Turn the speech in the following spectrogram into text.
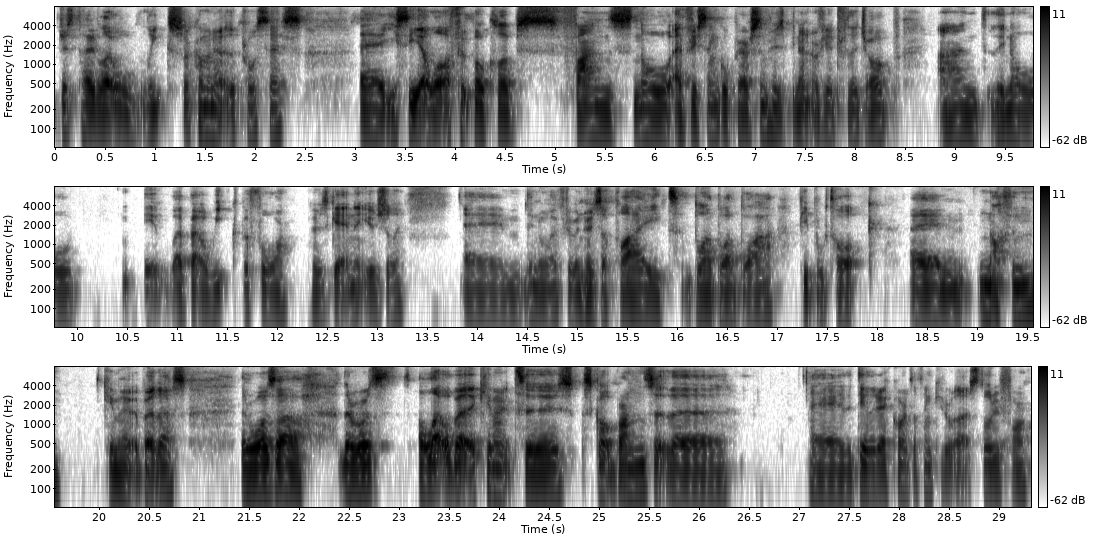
just how little leaks are coming out of the process. Uh, you see, a lot of football clubs, fans know every single person who's been interviewed for the job, and they know about a week before who's getting it usually. Um, they know everyone who's applied, blah, blah, blah. People talk. Um, nothing came out about this. There was a there was a little bit that came out to Scott Burns at the uh, the Daily Record. I think he wrote that story for,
